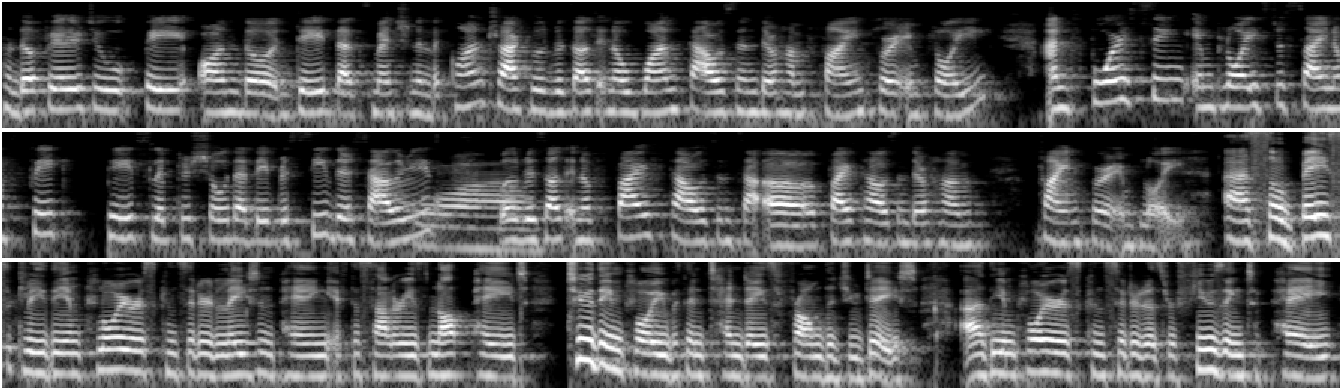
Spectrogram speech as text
the failure to pay on the date that's mentioned in the contract will result in a 1000 dirham fine per employee and forcing employees to sign a fake pay slip to show that they've received their salaries wow. will result in a 5000 uh, 5000 dirham fine per employee? Uh, so basically, the employer is considered late in paying if the salary is not paid to the employee within 10 days from the due date. Uh, the employer is considered as refusing to pay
